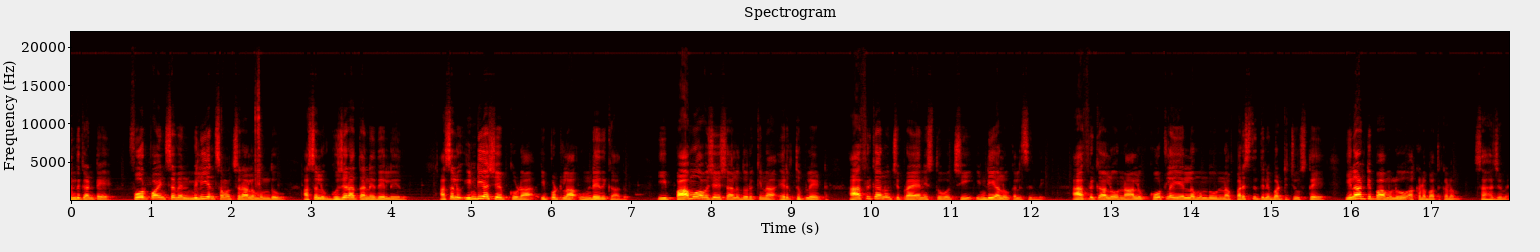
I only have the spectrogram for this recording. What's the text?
ఎందుకంటే ఫోర్ పాయింట్ సెవెన్ మిలియన్ సంవత్సరాల ముందు అసలు గుజరాత్ అనేదే లేదు. అసలు ఇండియా షేప్ కూడా ఇప్పట్లా ఉండేది కాదు. ఈ పాము అవశేషాలు దొరికిన ఎర్త్ ప్లేట్ ఆఫ్రికా నుంచి ప్రయాణిస్తూ వచ్చి ఇండియాలో కలిసింది. ఆఫ్రికాలో నాలుగు కోట్ల ఏళ్ళ ముందు ఉన్న పరిస్థితిని బట్టి చూస్తే ఇలాంటి పాములు అక్కడ బతకడం సహజమే.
